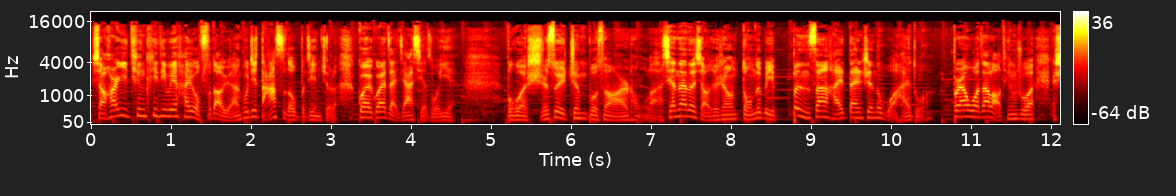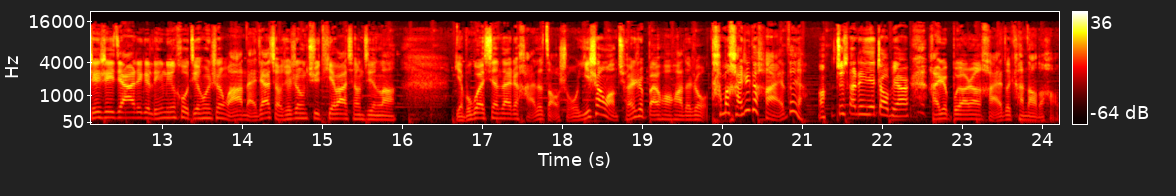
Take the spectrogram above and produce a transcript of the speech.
小孩一听 KTV 还有辅导员，估计打死都不进去了，乖乖在家写作业。不过十岁真不算儿童了，现在的小学生懂得比奔三还单身的我还多。不然我咋老听说谁谁家这个零零后结婚生娃，哪家小学生去贴吧相亲了？也不怪现在这孩子早熟，一上网全是白花花的肉，他们还是个孩子呀！啊，就像这些照片，还是不要让孩子看到的好。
